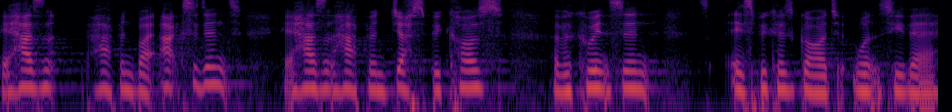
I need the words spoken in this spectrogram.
It hasn't happened by accident. It hasn't happened just because of a coincidence. It's because God wants you there.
